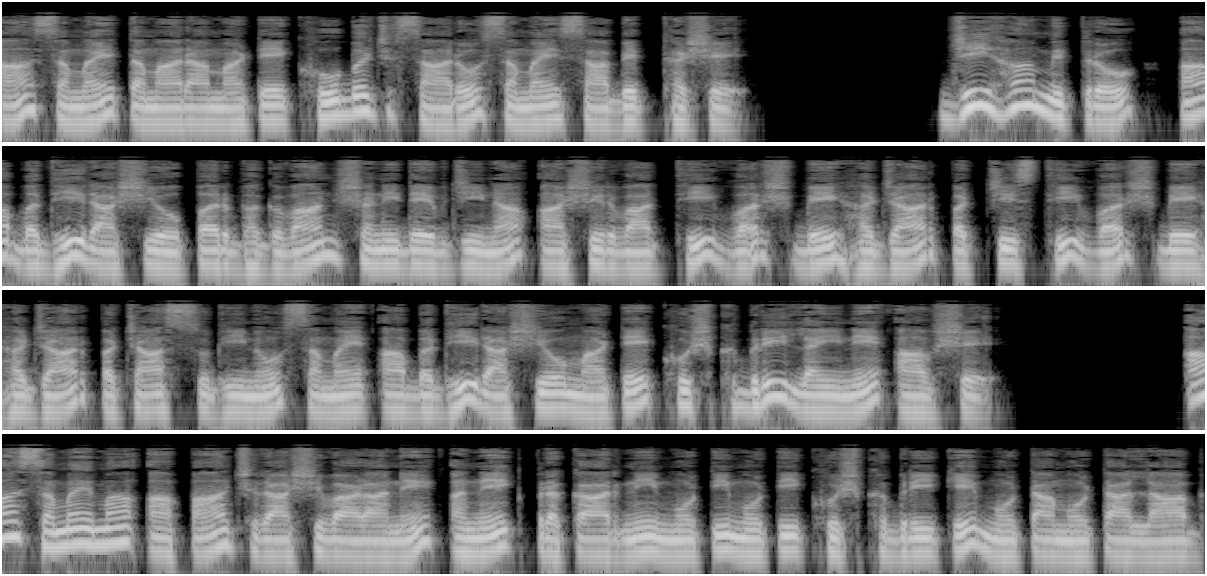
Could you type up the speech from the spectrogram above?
આ સમય તમારા માટે ખૂબ જ સારો સમય સાબિત થશે. જી હા મિત્રો, આ બધી રાશિઓ પર ભગવાન શનિદેવજીના આશીર્વાદથી વર્ષ બે હજાર પચ્ચીસથી વર્ષ બે હજાર પચાસ સુધીનો સમય આ બધી રાશિઓ માટે ખુશખબરી લઈને આવશે. આ સમયમાં આ પાંચ રાશિવાળાને અનેક પ્રકારની મોટી મોટી ખુશખબરી કે મોટા મોટા લાભ,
